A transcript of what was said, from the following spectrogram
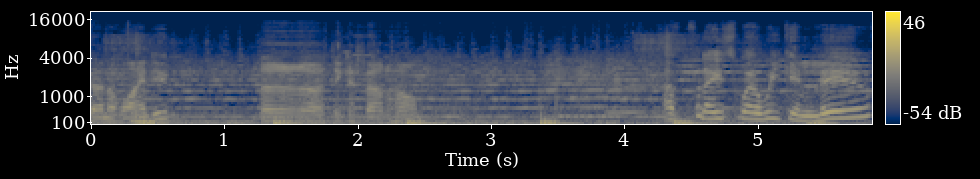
Found a Hawaiian dude? No, no, no. I think I found a home. A place where we can live?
